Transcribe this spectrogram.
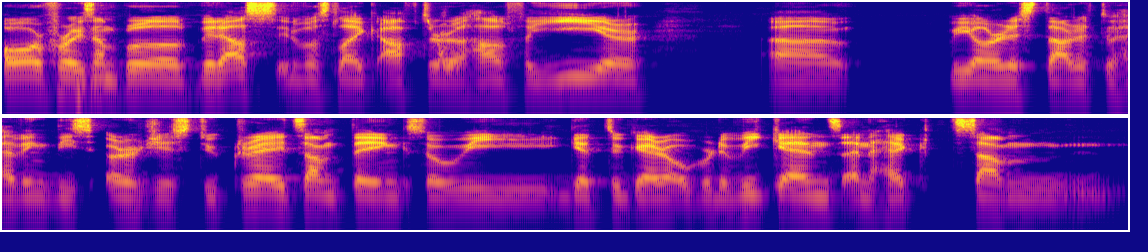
Or for example with us it was like after a half a year uh, we already started to having these urges to create something. So we get together over the weekends and hack some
